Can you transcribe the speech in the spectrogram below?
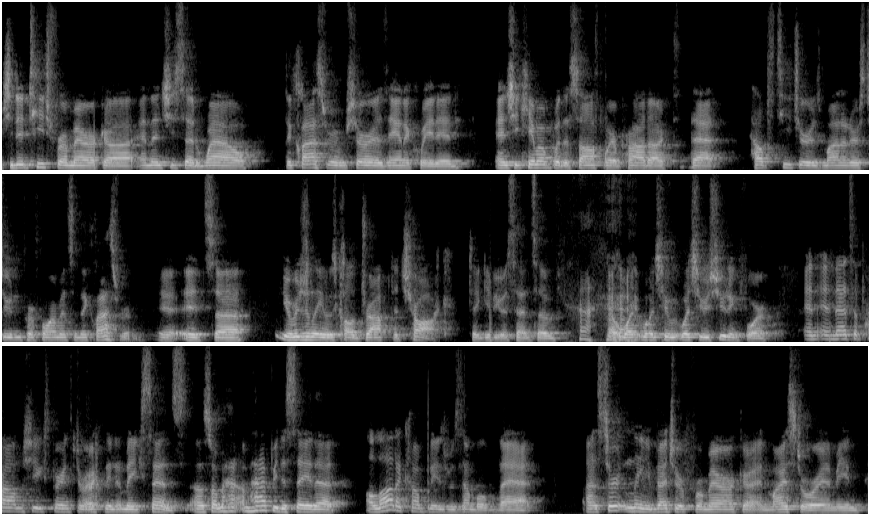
She did Teach for America, and then she said, Wow, the classroom sure is antiquated. And she came up with a software product that helps teachers monitor student performance in the classroom. It's uh, originally it was called Drop the Chalk to give you a sense of uh, what, what she what she was shooting for. And and that's a problem she experienced directly, and it makes sense. Uh, so I'm ha- I'm happy to say that a lot of companies resemble that. Uh, certainly, Venture for America and my story. I mean,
